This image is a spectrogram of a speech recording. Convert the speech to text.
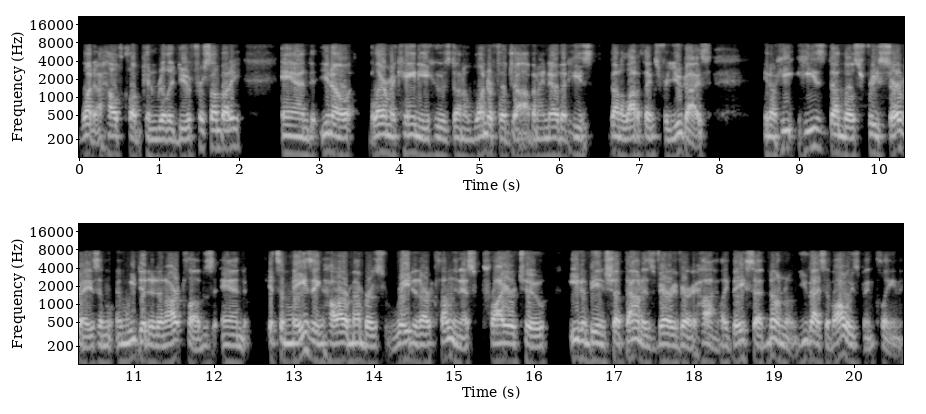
what a health club can really do for somebody. And you know, Blair McHaney, who's done a wonderful job, and I know that he's done a lot of things for you guys. You know, he he's done those free surveys, and, and we did it in our clubs, and it's amazing how our members rated our cleanliness prior to even being shut down is very, very high. Like they said, no, no, you guys have always been clean.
